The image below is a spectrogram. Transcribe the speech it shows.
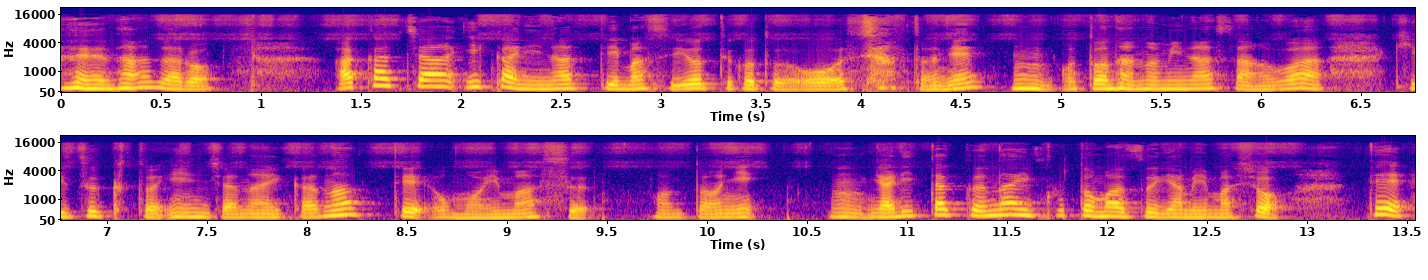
なんだろう。赤ちゃん以下になっていますよってことをちょっとね、うん、大人の皆さんは気づくといいんじゃないかなって思います本当に、うん、やりたくないことまずやめましょうで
